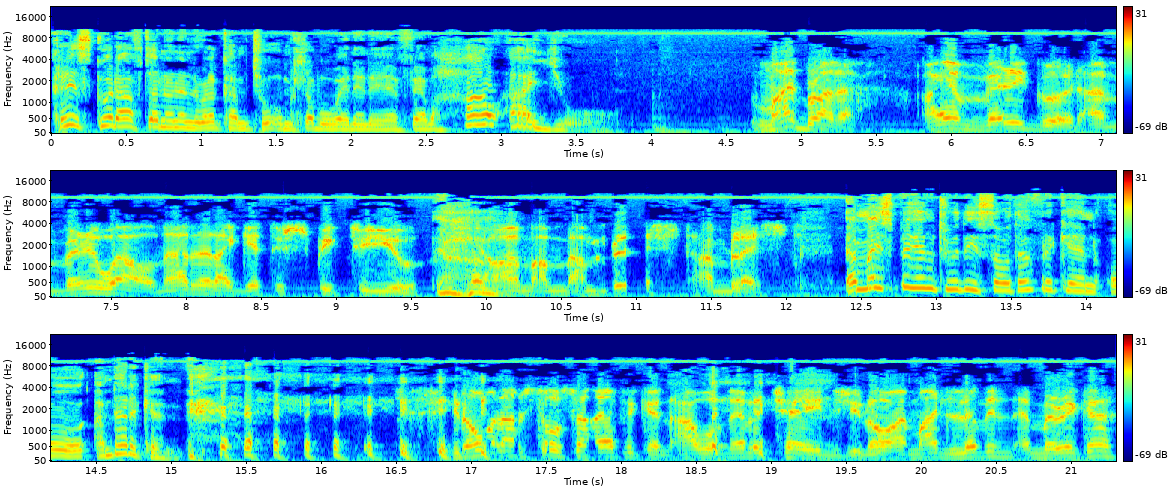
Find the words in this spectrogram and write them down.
Chris good afternoon and welcome to umhlobo wene ne-fm how are you? My brother, I am very good. I'm very well now that I get to speak to you. Yeah. You know, I'm, I'm, I'm blessed. I'm blessed. am i speaking to the south african or american You know what? I'm still South African. I will never change. You know, I might live in America,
